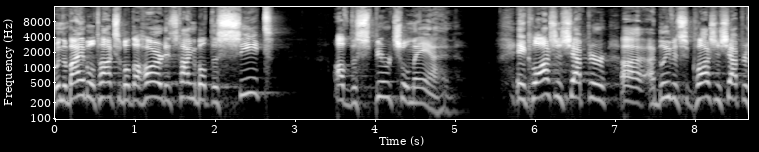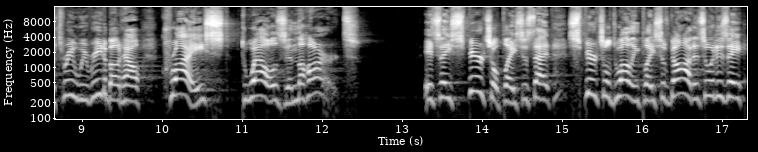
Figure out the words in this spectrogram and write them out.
When the Bible talks about the heart, it's talking about the seat of the spiritual man. In Colossians chapter, uh, I believe it's Colossians chapter 3, we read about how Christ dwells in the heart. It's a spiritual place. It's that spiritual dwelling place of God. And so it is a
